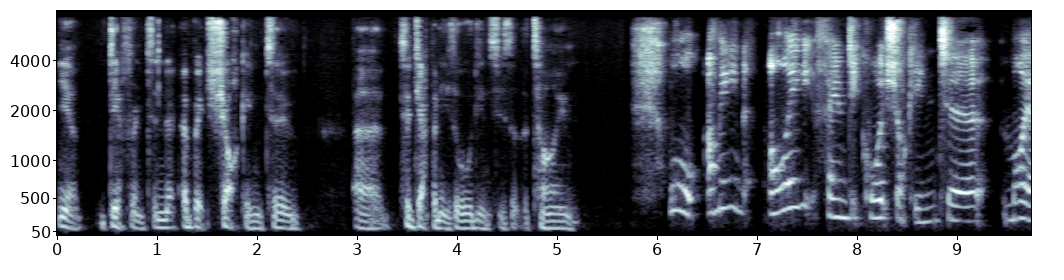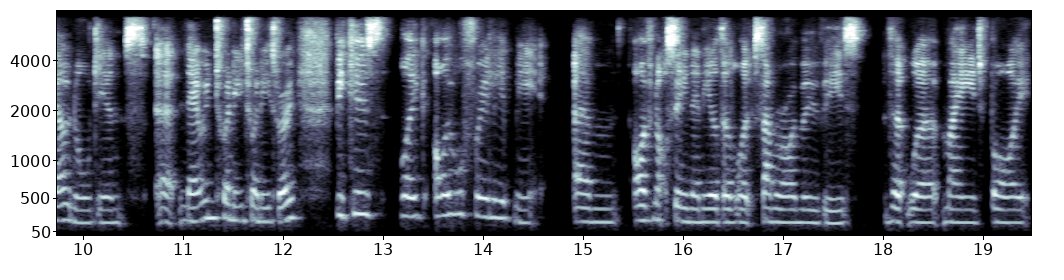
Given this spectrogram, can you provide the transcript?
you know different and a bit shocking to uh, to Japanese audiences at the time. Well, I mean, I found it quite shocking to my own audience uh, now in 2023 because, like, I will freely admit, um, I've not seen any other like samurai movies that were made by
